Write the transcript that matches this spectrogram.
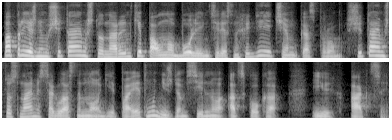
По-прежнему считаем, что на рынке полно более интересных идей, чем «Газпром». Считаем, что с нами согласны многие, поэтому не ждем сильного отскока их акций.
